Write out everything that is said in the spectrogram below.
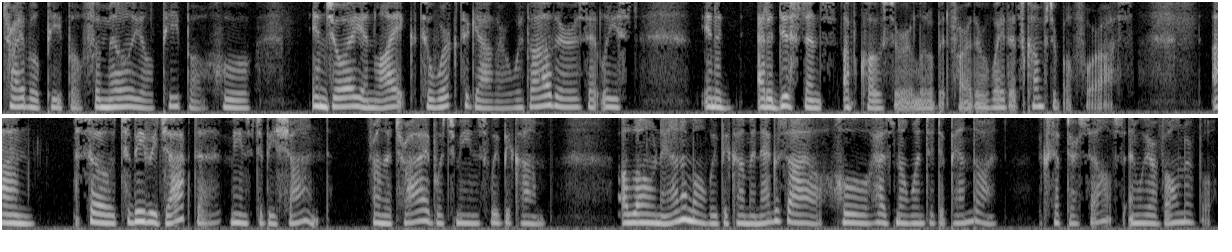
tribal people, familial people who enjoy and like to work together with others, at least in a at a distance up close or a little bit farther away that's comfortable for us. Um, so to be rejected means to be shunned from the tribe, which means we become a lone animal. We become an exile who has no one to depend on except ourselves, and we are vulnerable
